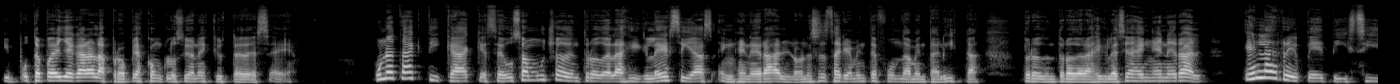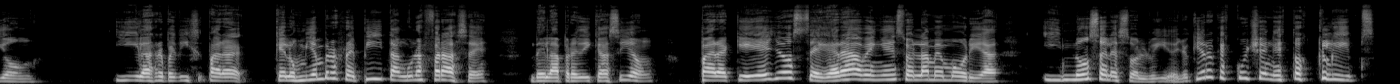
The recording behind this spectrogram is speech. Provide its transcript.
y usted puede llegar a las propias conclusiones que usted desee. Una táctica que se usa mucho dentro de las iglesias en general, no necesariamente fundamentalista, pero dentro de las iglesias en general, es la repetición. Y la para que los miembros repitan una frase de la predicación para que ellos se graben eso en la memoria y no se les olvide. Yo quiero que escuchen estos clips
